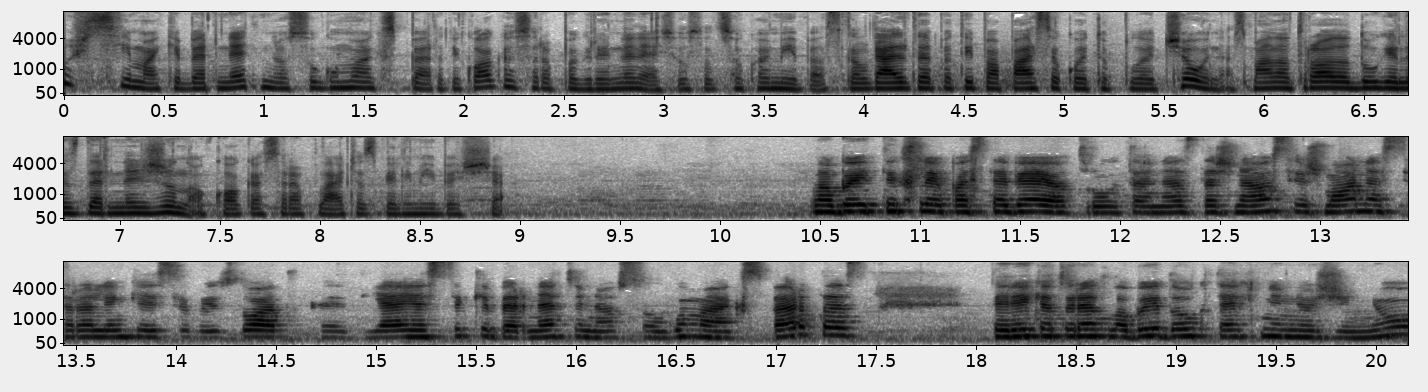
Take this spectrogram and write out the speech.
užsima kibernetinio saugumo ekspertai? Kokios yra pagrindinės jūsų atsakomybės? Gal galite apie tai papasakoti plačiau, nes man atrodo daugelis dar nežino, kokios yra plačios galimybės čia. Labai tiksliai pastebėjo trūta, nes dažniausiai žmonės yra linkę įsivaizduoti, kad jei esi kibernetinio saugumo ekspertas, tai reikia turėti labai daug techninių žinių,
